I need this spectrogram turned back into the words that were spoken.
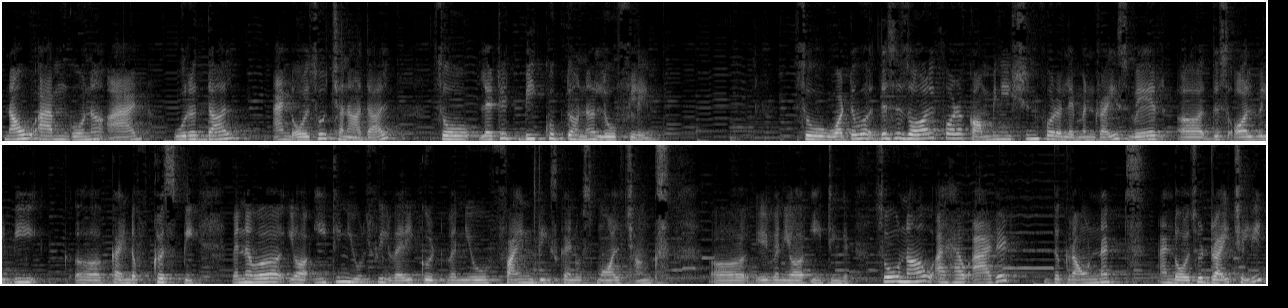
Now I'm gonna add urad dal and also chana dal so let it be cooked on a low flame. So whatever this is all for a combination for a lemon rice where uh, this all will be uh, kind of crispy. Whenever you're eating you will feel very good when you find these kind of small chunks uh, when you're eating it. So now i have added the groundnuts and also dry chili.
